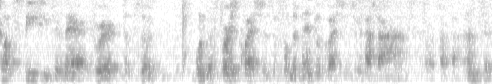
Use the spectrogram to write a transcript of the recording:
What species are there? If we're, that's the, one of the first questions, the fundamental questions we have to ask or have to answer.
